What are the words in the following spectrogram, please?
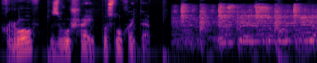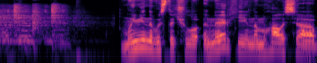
кров з вушей. Послухайте. Мені не вистачило енергії, намагалися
